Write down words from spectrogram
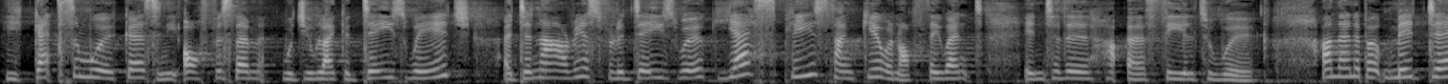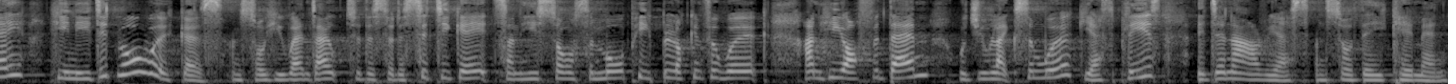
he gets some workers, and he offers them, Would you like a day's wage, a denarius for a day's work? Yes, please, thank you. And off they went into the uh, field to work. And then about midday, he needed more workers. And so he went out to the sort of city gates and he saw some more people looking for work. And he offered them, Would you like some work? Yes, please. A denarius. And so they came in.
